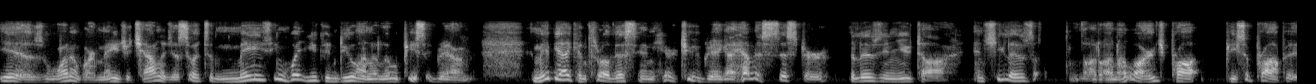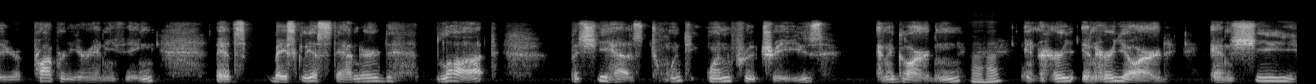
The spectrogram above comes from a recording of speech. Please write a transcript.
is one of our major challenges. So it's amazing what you can do on a little piece of ground. And maybe I can throw this in here too, Greg. I have a sister that lives in Utah, and she lives not on a large pro- piece of property or property or anything. It's basically a standard lot, but she has 21 fruit trees and a garden uh-huh. in her in her yard and she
